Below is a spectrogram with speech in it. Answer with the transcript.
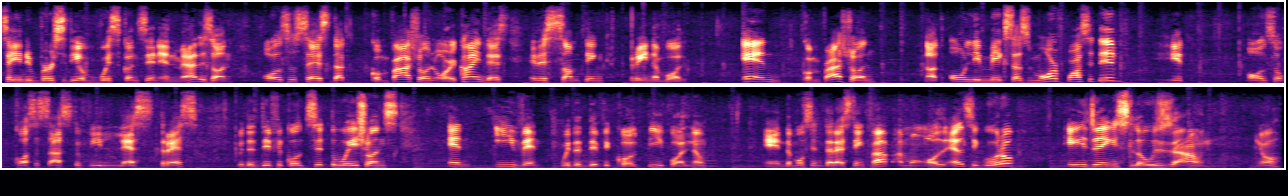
sa University of Wisconsin in Madison, also says that compassion or kindness it is something trainable. And compassion not only makes us more positive, it also causes us to feel less stress with the difficult situations and even with the difficult people, no? And the most interesting fact among all else siguro, aging slows down, no?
